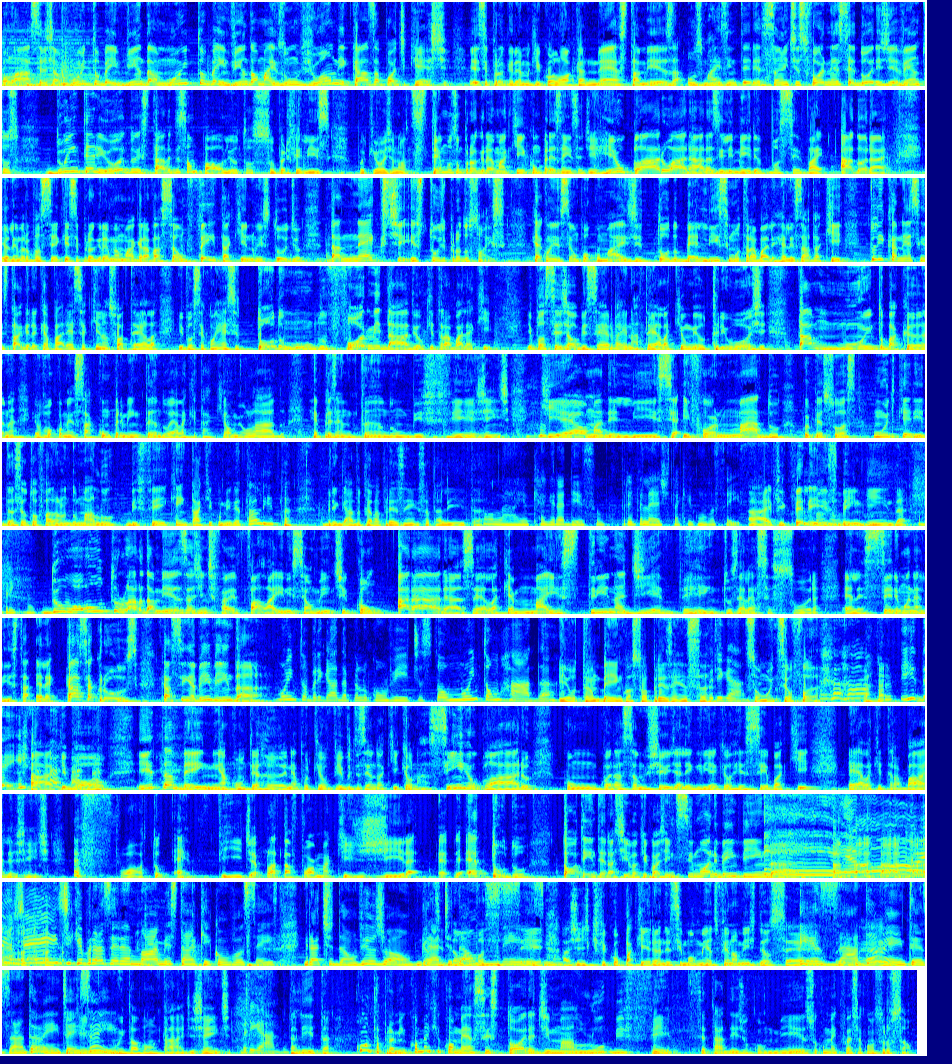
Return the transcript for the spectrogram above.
Olá, seja muito bem-vinda, muito bem-vindo a mais um João Me Casa Podcast. Esse programa que coloca nesta mesa os mais interessantes fornecedores de eventos do interior do estado de São Paulo. E eu tô super feliz porque hoje nós temos um programa aqui com presença de Rio Claro, Araras e Limeira. Você vai adorar. Eu lembro você que esse programa é uma gravação feita aqui no estúdio da Next Studio Produções. Quer conhecer um pouco mais de todo o belíssimo trabalho realizado aqui? Clica nesse Instagram que aparece aqui na sua tela e você conhece conhece todo mundo formidável que trabalha aqui. E você já observa aí na tela que o meu trio hoje tá muito bacana. Eu vou começar cumprimentando ela que tá aqui ao meu lado, representando um buffet, gente, que é uma delícia e formado por pessoas muito queridas. Eu tô falando do Malu Buffet e quem tá aqui comigo é Talita. Obrigado pela presença, Talita. Olá, eu que agradeço. Privilégio estar aqui com vocês. Ai, fico feliz. Bem-vinda. Obrigada. Do outro lado da mesa, a gente vai falar inicialmente com Arara ela que é maestrina de eventos, ela é assessora, ela é cerimonialista, ela é Cássia Cruz. Cassinha, bem-vinda. Muito obrigada pelo convite, estou muito honrada. Eu também com a sua presença. Obrigada. Sou muito seu fã. Idem. ah, que bom. E também minha conterrânea, porque eu vivo dizendo aqui que eu nasci em Rio Claro, com um coração cheio de alegria que eu recebo aqui. Ela que trabalha, gente, é foto, é vídeo, é plataforma que gira, é, é tudo. Totem Interativa aqui com a gente. Simone, bem-vinda! Oi, gente! Que prazer enorme estar aqui com vocês. Gratidão, viu, João? Gratidão, Gratidão a você. Mesmo. A gente que ficou paquerando esse momento finalmente deu certo. Exatamente, né? exatamente. Fiquei é isso aí. muito à vontade, gente. Obrigada. Thalita, conta pra mim como é que começa a história de Malu Buffet. Você tá desde o começo? Como é que foi essa construção?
